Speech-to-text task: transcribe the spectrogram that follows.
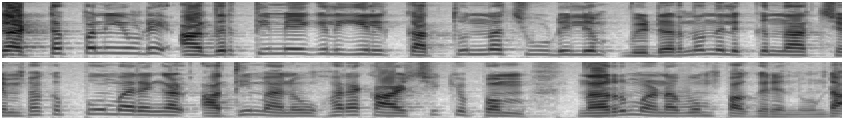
കട്ടപ്പനയുടെ അതിർത്തി മേഖലയിൽ കത്തുന്ന ചൂടിലും വിടർന്നു നിൽക്കുന്ന ചെമ്പകപ്പൂ മരങ്ങൾ അതിമനോഹര കാഴ്ചയ്ക്കൊപ്പം നറുമണവും പകരുന്നുണ്ട്.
